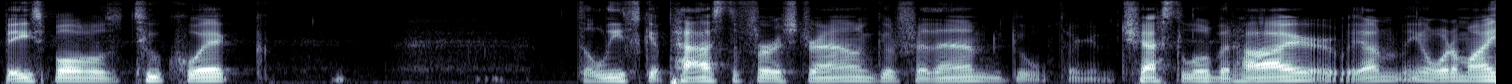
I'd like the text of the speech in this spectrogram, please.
baseball is too quick the Leafs get past the first round. Good for them. They're going to chest a little bit higher. I'm, you know, what am I?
